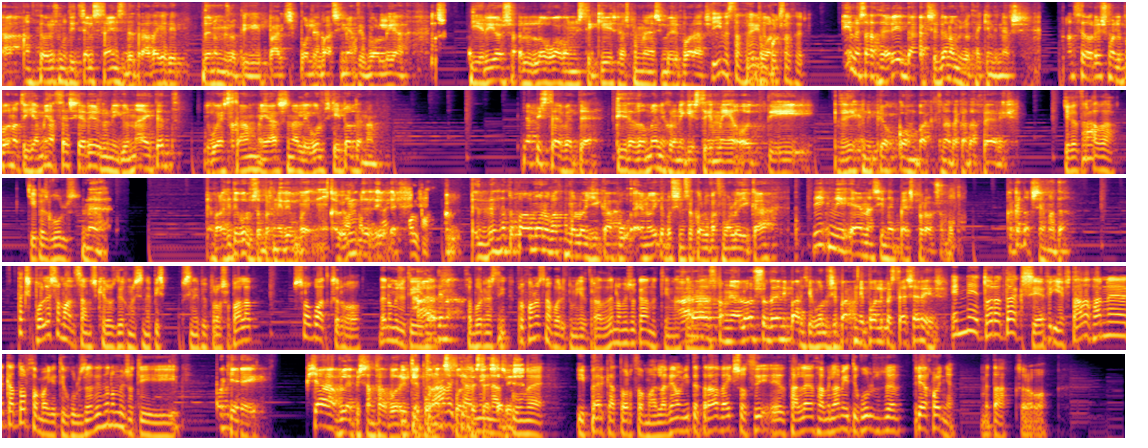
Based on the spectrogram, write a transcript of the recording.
α- αν θεωρήσουμε ότι η Chelsea θα είναι στην τετράδα, γιατί δεν νομίζω ότι υπάρχει πολύ βάσιμη αμφιβολία, κυρίως λόγω αγωνιστικής ας πούμε συμπεριφοράς. Είναι σταθερή, είναι Λοιπόν, πολύ σταθερή. είναι σταθερή, εντάξει, δεν νομίζω ότι θα κινδυνεύσει. Αν θεωρήσουμε λοιπόν ότι για μία θέση ρίζουν η United, η West Ham, η Arsenal, η Wolves και η Tottenham. Ποια πιστεύετε τη δεδομένη χρονική στιγμή ότι δείχνει πιο compact να τα καταφέρει. Και τετράδα. Και είπες Wolves. Ναι. Έβαλα και τη Wolves στο παιχνίδι. Ε, ε, ε, ε, Δεν θα το πάω μόνο βαθμολογικά που εννοείται πως είναι στο κόλπο βαθμολογικά. Δείχνει ένα συνεπές πρόσωπο. Κακά τα ψέματα. Εντάξει, πολλές ομάδες ανά τους καιρούς δείχνουν συνεπή, συνεπή πρόσωπα, αλλά so what, ξέρω εγώ. Δεν νομίζω ότι Άρα θα, την- θα μπορεί να στην. Προφανώς την απορρίπτουμε για τετράδα. Δεν νομίζω καν ότι είναι Άρα θέμα. στο μυαλό σου δεν υπάρχει Wolves, υπάρχουν οι υπόλοιπες τέσσερις; Ε, ναι, τώρα εντάξει. ε, Η εφτάδα θα είναι κατόρθωμα για τη Wolves. Δηλαδή δεν νομίζω ότι. Οκ. Ποια βλέπεις σαν Η φαβορή λοιπόν από τις τετράδα κι αν υπόλοιπε είναι, ας τέσσερις; πούμε, υπέρ κατόρθωμα. Δηλαδή, αν βγει τετράδα, έχει σωθεί. ε, Θα, λέ- θα μιλάμε για τη Wolves ε, τρία χρόνια μετά, ξέρω εγώ.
